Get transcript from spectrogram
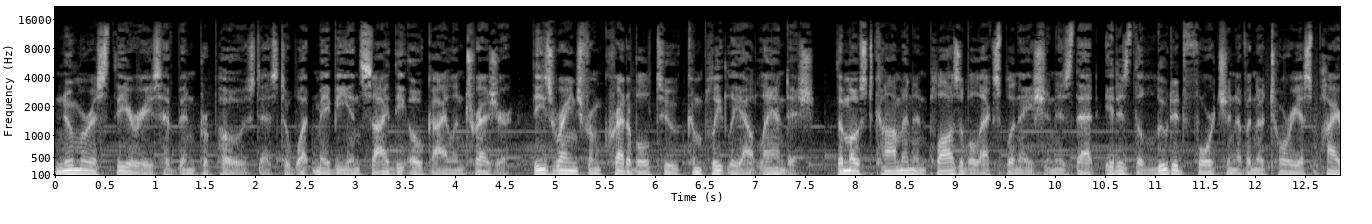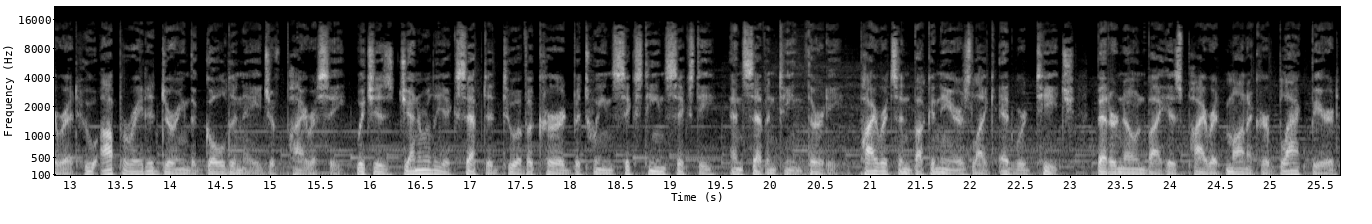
Numerous theories have been proposed as to what may be inside the Oak Island treasure. These range from credible to completely outlandish. The most common and plausible explanation is that it is the looted fortune of a notorious pirate who operated during the golden age of piracy, which is generally accepted to have occurred between 1660 and 1730. Pirates and buccaneers like Edward Teach, better known by his pirate moniker Blackbeard,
